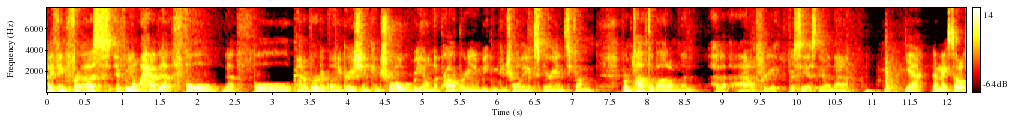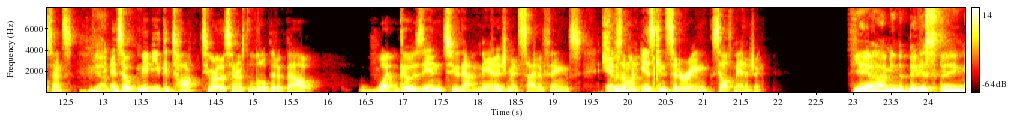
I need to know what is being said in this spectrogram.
I think for us, if we don't have that full, that full kind of vertical integration control where we own the property and we can control the experience from, from top to bottom, then I, I don't foresee us doing that. Yeah, that makes total sense. Yeah. And so maybe you could talk to our listeners a little bit about what goes into that management side of things sure. if someone is considering self-managing yeah i mean the biggest thing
